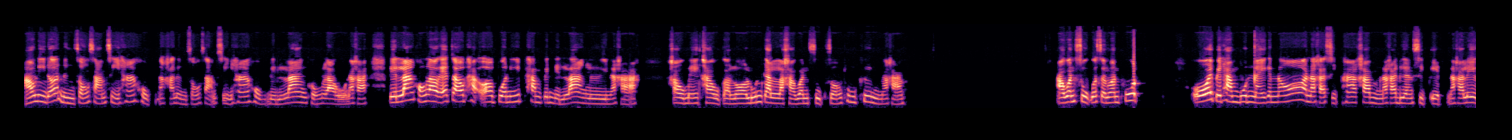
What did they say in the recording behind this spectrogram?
เอานี่เด้อหนึ่งสองสามสี่ห้าหกนะคะหนึ่งสองสามสี่ห้าหกเด่นล่างของเรานะคะ เด่นล่างของเราแอดจะเอาเอาตัวนี้ทำเป็นเด่นล่างเลยนะคะ เข้าไม่เข้าก็รอลุ้นกันละค่ะ วันศุกร์สองทุ่มครึ่งนะคะเอาวันศุกร์วันเสาร์วันพุธโอ้ยไปทำบุญไหนกันเนาะนะคะสิบห้าค่ำนะคะ เดือนสิบเอ็ดนะคะ เลข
